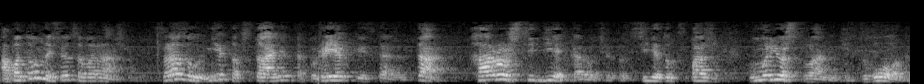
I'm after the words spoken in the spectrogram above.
а потом начнется Варнаша. Сразу некто встанет, такой крепкий, и скажет, так, хорош сидеть, короче, тут сидеть, тут спаж... умрешь с вами с голода.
